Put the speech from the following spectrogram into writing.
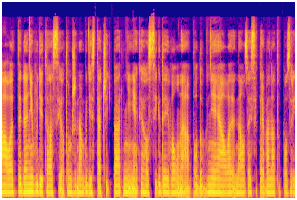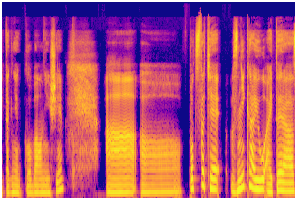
ale teda nebude to asi o tom, že nám bude stačiť pár dní nejakého sick day voľna a podobne, ale naozaj sa treba na to pozrieť tak nejak globálnejšie. A, a v podstate vznikajú aj teraz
